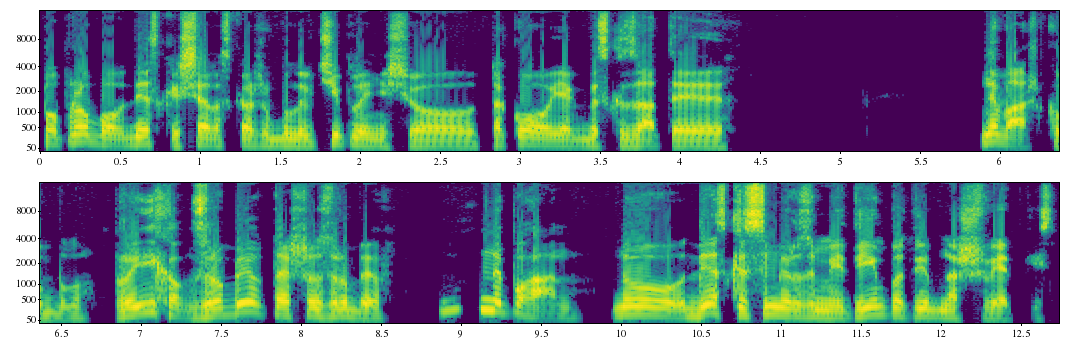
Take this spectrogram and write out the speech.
попробував диски, ще раз кажу, були вчіплені, що такого, як би сказати, не важко було. Проїхав, зробив те, що зробив. Непогано. Ну, диски, самі розумієте, їм потрібна швидкість.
